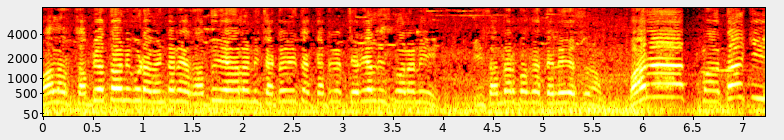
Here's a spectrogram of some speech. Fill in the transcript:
వాళ్ళ సభ్యత్వాన్ని కూడా వెంటనే రద్దు చేయాలని చట్టరీత కఠిన చర్యలు తీసుకోవాలని ఈ సందర్భంగా తెలియజేస్తున్నాం. భారత్ మాతాకి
